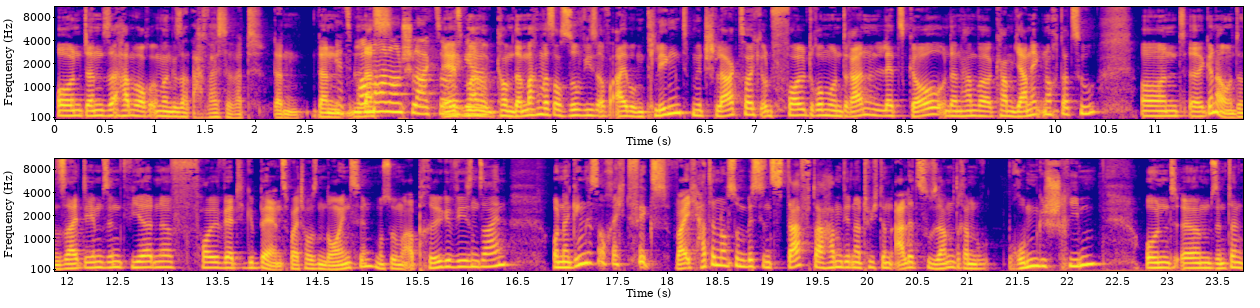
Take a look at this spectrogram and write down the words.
Und dann haben wir auch irgendwann gesagt, ach, weißt du was, dann, dann Jetzt brauchen wir auch noch ein Schlagzeug, Jetzt ja. machen, komm, dann machen wir es auch so, wie es auf Album klingt, mit Schlagzeug und voll drum und dran, let's go. Und dann haben wir, kam Yannick noch dazu. Und äh, genau, und dann seitdem sind wir eine vollwertige Band. 2019, muss so im April gewesen sein. Und dann ging das auch recht fix, weil ich hatte noch so ein bisschen Stuff, da haben wir natürlich dann alle zusammen dran rumgeschrieben und ähm, sind dann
